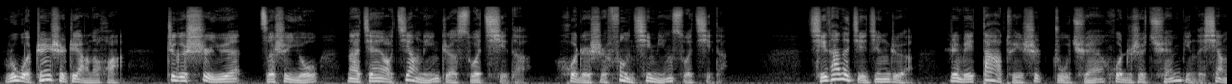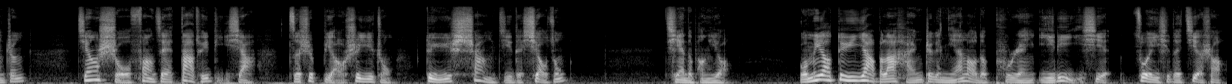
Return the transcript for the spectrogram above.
如果真是这样的话，这个誓约则是由那将要降临者所起的，或者是奉其名所起的。其他的解经者认为，大腿是主权或者是权柄的象征，将手放在大腿底下，则是表示一种对于上级的效忠。亲爱的朋友。我们要对于亚伯拉罕这个年老的仆人以利以谢做一些的介绍。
